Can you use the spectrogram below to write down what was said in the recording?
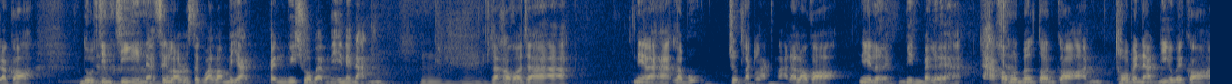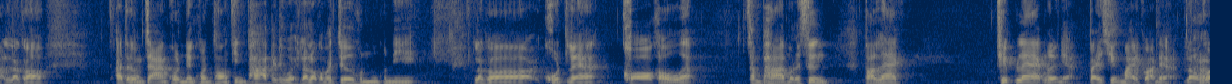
แล้วก็ดูจีนจีนๆเนี่ยซึ่งเรารู้สึกว่าเราไม่อยากเป็นวิชวลแบบนี้ในหนังอืมอืมแล้วเขาก็จะเนี่ยแหละฮะระบุจุดหลักๆ มา แล้วเราก็นี่เลยบินไปเลยฮะหาข้อมูลเบื้องต้นก่อน โทรไปนัดดีลไว้ก่อน แล้วก็ อาจจะต้องจ้างคนหนึ่งคนท้องถิ่นพาไปด้วย แล้วเราก็ไปเจอคนนู้นคนนี้ แล้วก็ขุดเลยฮะขอเขาแบบสัมภาษณ์หมดเลยซึ่งตอนแรกทริปแรกเลยเนี่ย ไปเชียงใหม่ก่อนเนี่ย เราก็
